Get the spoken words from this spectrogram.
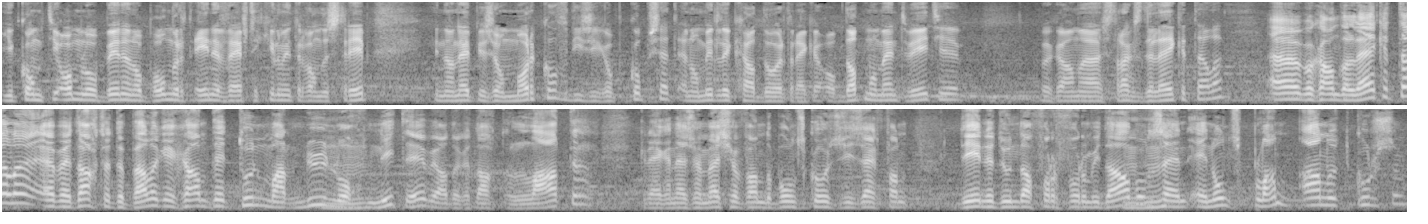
Je komt die omloop binnen op 151 kilometer van de streep. En dan heb je zo'n Morkov die zich op kop zet en onmiddellijk gaat doortrekken. Op dat moment weet je, we gaan uh, straks de lijken tellen. Uh, we gaan de lijken tellen en wij dachten de Belgen gaan dit doen, maar nu mm. nog niet. Hè. We hadden gedacht later. We krijgen een sms'je van de bondscoach die zegt van de ene doen dat voor formidabel. Mm -hmm. zijn in ons plan aan het koersen.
